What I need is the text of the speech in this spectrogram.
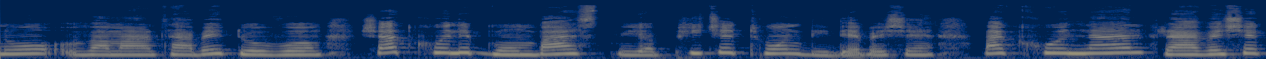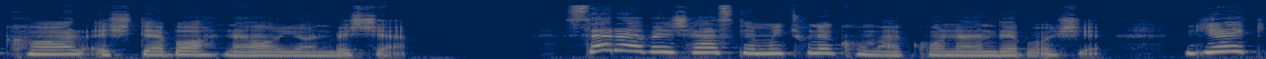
نوع و مرتبه دوم شاید کلی بنبست یا پیچ تون دیده بشه و کلا روش کار اشتباه نمایان بشه. سه روش هست که می‌تونه کمک کننده باشه. یک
